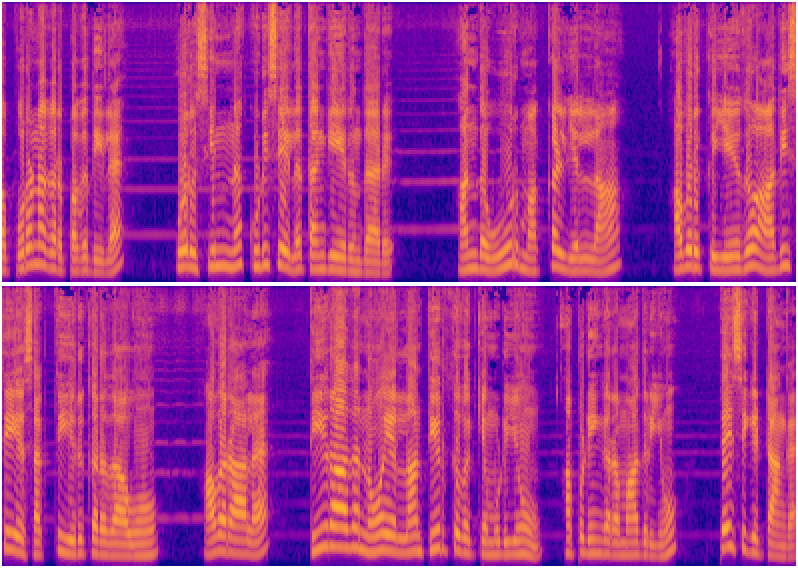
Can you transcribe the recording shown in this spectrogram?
புறநகர் பகுதியில ஒரு சின்ன குடிசையில தங்கியிருந்தாரு. அந்த ஊர் மக்கள் எல்லாம் அவருக்கு ஏதோ அதிசய சக்தி இருக்கிறதாவும் அவரால தீராத நோயெல்லாம் தீர்த்து வைக்க முடியும் அப்படிங்கிற மாதிரியும் பேசிக்கிட்டாங்க.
